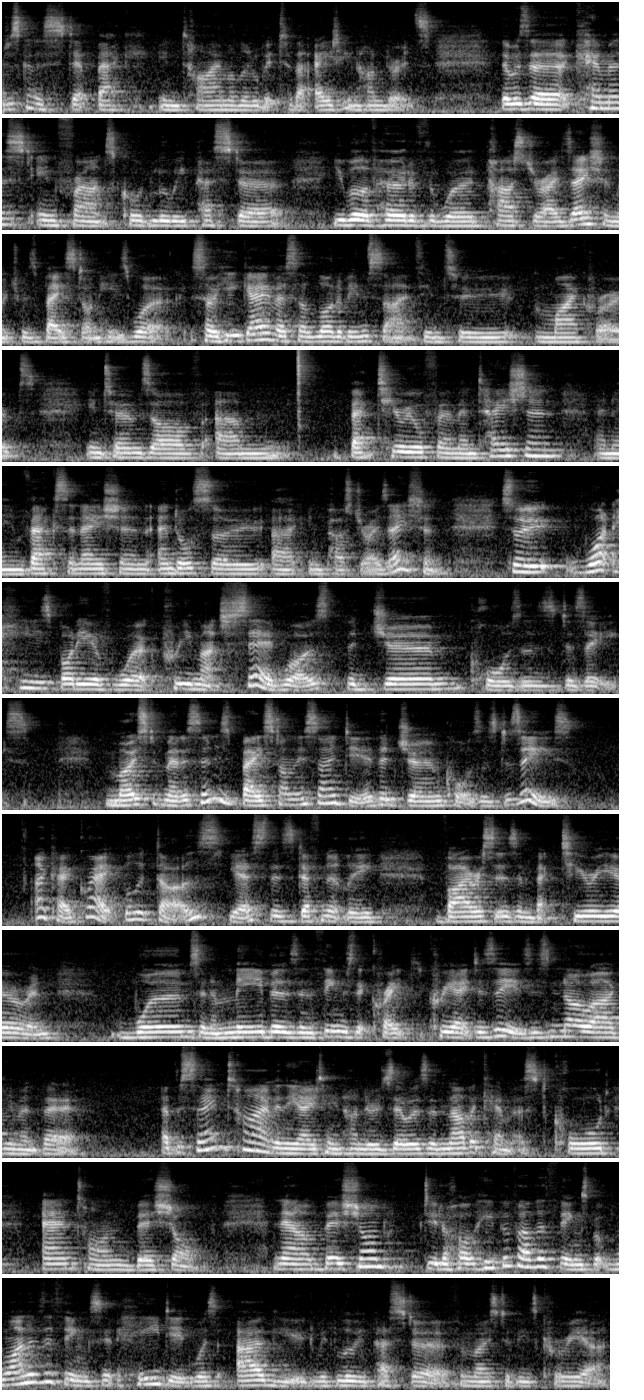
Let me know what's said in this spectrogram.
I'm just going to step back in time a little bit to the 1800s. There was a chemist in France called Louis Pasteur. You will have heard of the word pasteurization, which was based on his work. So he gave us a lot of insights into microbes in terms of um, bacterial fermentation and in vaccination and also uh, in pasteurization. So, what his body of work pretty much said was the germ causes disease most of medicine is based on this idea that germ causes disease. Okay, great. Well, it does. Yes, there's definitely viruses and bacteria and worms and amoebas and things that create, create disease. There's no argument there. At the same time, in the 1800s, there was another chemist called Anton Béchamp. Now, Béchamp did a whole heap of other things, but one of the things that he did was argued with Louis Pasteur for most of his career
